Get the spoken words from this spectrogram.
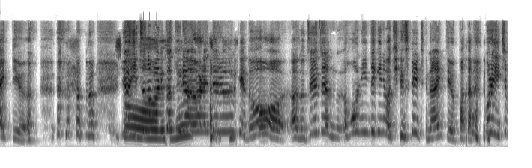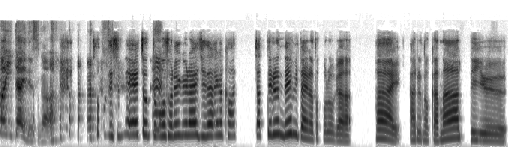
ないっていう。いや、いつの間にか嫌われてるけど、あの、全然本人的には気づいてないっていうパターン。これ一番痛いですが。そうですね。ちょっともうそれぐらい時代が変わっちゃってるんで、みたいなところが、はい、あるのかなっていう。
